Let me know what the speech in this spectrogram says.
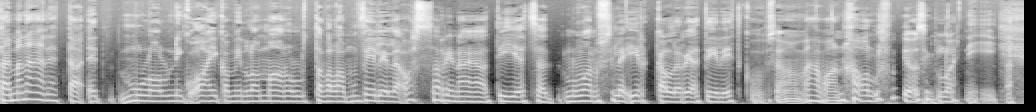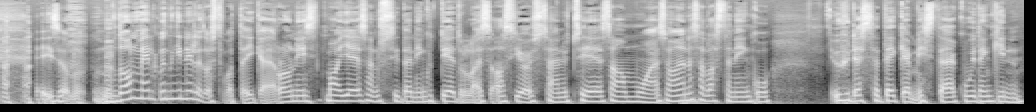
tai mä näen, että, että mulla on ollut niinku aika, milloin mä oon ollut tavallaan mun velille assarina ja tiedät, että sä luonut sille irkkalleria tilit, kun se on vähän vanha ollut jo silloin. Niin, ei se ollut. Mutta on meillä kuitenkin 14 vuotta ikäeroa, niin sit mä oon jeesannut sitä niinku tietynlaisissa asioissa ja nyt se jeesaa mua. Ja se on aina sellaista niinku yhdessä tekemistä ja kuitenkin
